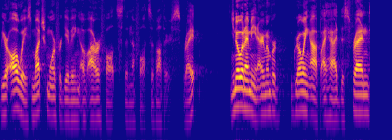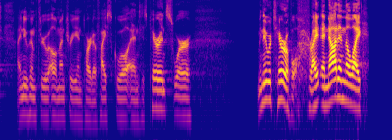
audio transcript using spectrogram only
We are always much more forgiving of our faults than the faults of others, right? You know what I mean? I remember growing up, I had this friend. I knew him through elementary and part of high school, and his parents were, I mean, they were terrible, right? And not in the like,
